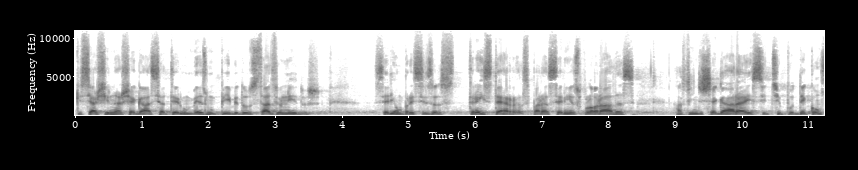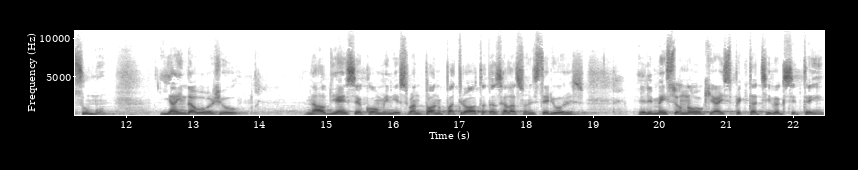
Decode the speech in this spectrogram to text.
que se a China chegasse a ter o mesmo PIB dos Estados Unidos, seriam precisas três terras para serem exploradas a fim de chegar a esse tipo de consumo. E ainda hoje, na audiência com o ministro Antônio Patriota das Relações Exteriores, ele mencionou que a expectativa que se tem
